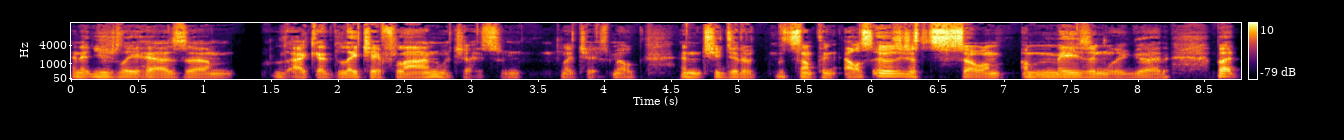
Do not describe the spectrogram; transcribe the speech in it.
and it usually has um, like a leche flan, which I assume leche is milk, and she did it with something else. It was just so amazingly good. But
